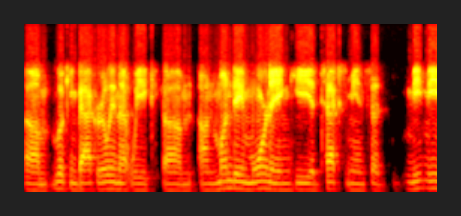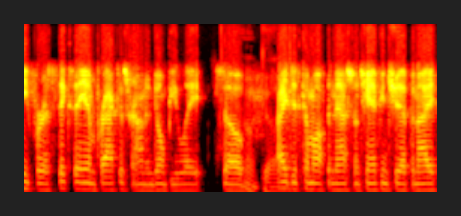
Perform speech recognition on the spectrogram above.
um, looking back early in that week, um, on Monday morning, he had texted me and said, "Meet me for a 6 a.m. practice round and don't be late." So oh, I just come off the national championship, and I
